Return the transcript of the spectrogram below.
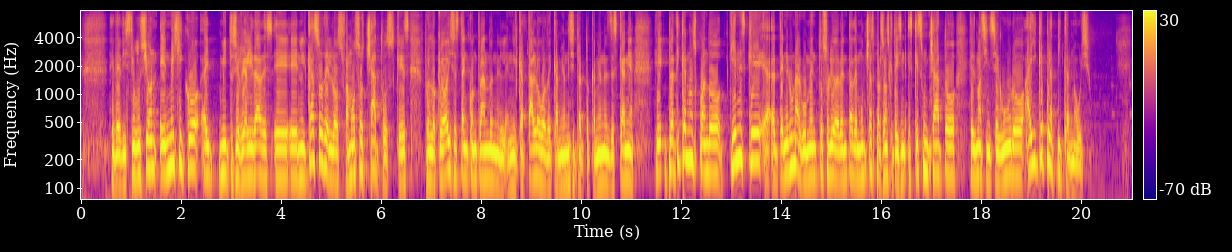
de distribución. En México hay mitos y realidades. en el caso de los famosos chatos, que es pues lo que hoy se está encontrando en el, en el catálogo de camiones y tractocamiones de Scania, platícanos cuando tienes que tener un argumento sólido de venta de muchas personas que te dicen es que es un chato, es más inseguro. ¿Ahí qué platican, Mauricio?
